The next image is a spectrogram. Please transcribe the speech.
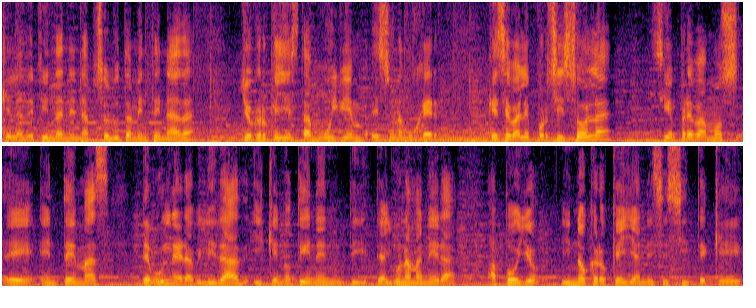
que la defiendan en absolutamente nada. Yo creo que ella está muy bien, es una mujer que se vale por sí sola. Siempre vamos eh, en temas de vulnerabilidad y que no tienen de, alguna manera apoyo y no creo que ella necesite que,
